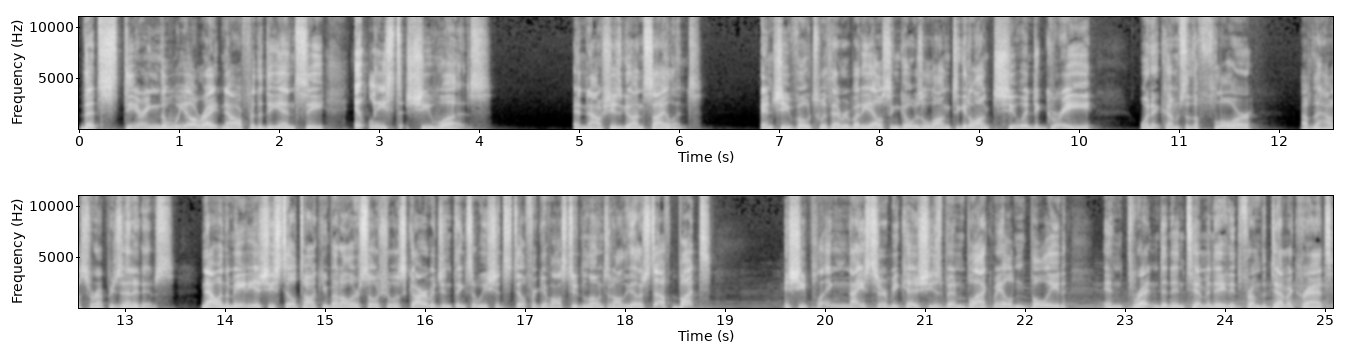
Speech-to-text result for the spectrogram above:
that's steering the wheel right now for the DNC. At least she was. And now she's gone silent. And she votes with everybody else and goes along to get along to a degree when it comes to the floor of the House of Representatives. Now, in the media, she's still talking about all her socialist garbage and thinks that we should still forgive all student loans and all the other stuff. But is she playing nicer because she's been blackmailed and bullied and threatened and intimidated from the Democrats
